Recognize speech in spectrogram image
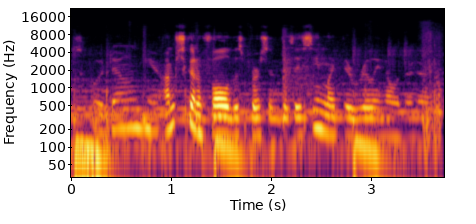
let's go down here. I'm just gonna follow this person because they seem like they really know what they're doing.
